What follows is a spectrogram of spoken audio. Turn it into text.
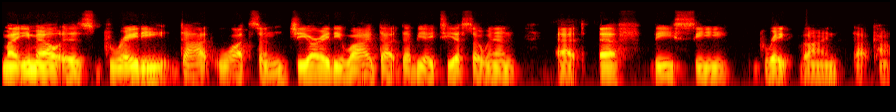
my email is grady.watson, G R A D Y dot W A T S O N at fbcgrapevine.com.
